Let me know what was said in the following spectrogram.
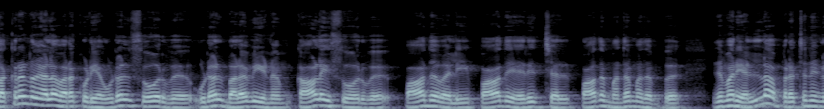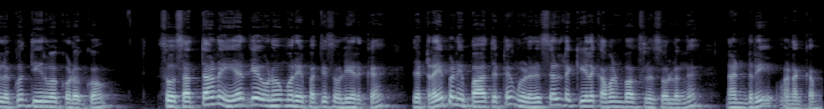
சர்க்கரை நோயால் வரக்கூடிய உடல் சோர்வு உடல் பலவீனம் காலை சோர்வு பாத வலி பாத எரிச்சல் பாத மதமதப்பு இந்த மாதிரி எல்லா பிரச்சனைகளுக்கும் தீர்வை கொடுக்கும். ஸோ சத்தான இயற்கை உணவு முறை பற்றி சொல்லியிருக்கேன். இதை ட்ரை பண்ணி பார்த்துட்டு உங்களோட ரிசல்ட்டை கீழே கமெண்ட் பாக்ஸில் சொல்லுங்கள் நன்றி வணக்கம்.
